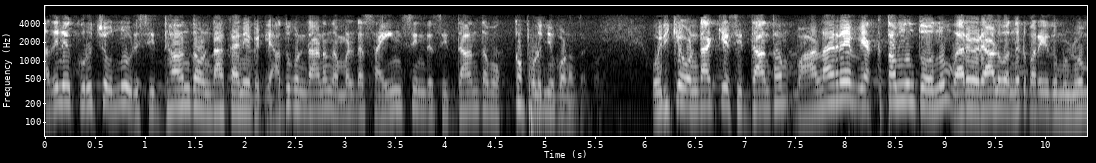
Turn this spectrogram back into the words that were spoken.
അതിനെക്കുറിച്ചൊന്നും ഒരു സിദ്ധാന്തം ഉണ്ടാക്കാനേ പറ്റില്ല. അതുകൊണ്ടാണ് നമ്മളുടെ സയൻസിന്റെ സിദ്ധാന്തമൊക്കെ പൊളിഞ്ഞു പോണത്. ഒരിക്കൽ ഉണ്ടാക്കിയ സിദ്ധാന്തം വളരെ വ്യക്തം എന്ന് തോന്നും. വേറെ ഒരാൾ വന്നിട്ട് പറയും ഇത് മുഴുവൻ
